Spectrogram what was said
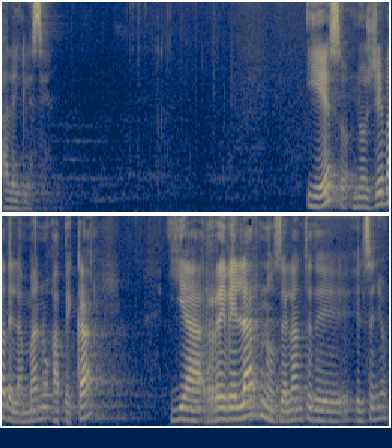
a la iglesia. Y eso nos lleva de la mano a pecar y a rebelarnos delante del Señor.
